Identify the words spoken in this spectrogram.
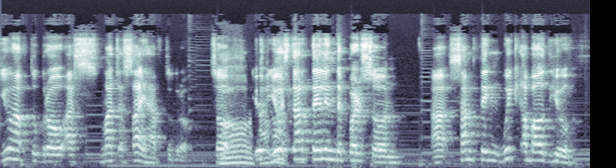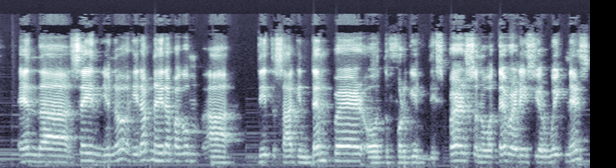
you have to grow as much as I have to grow. So Oo, you tama. you start telling the person uh, something weak about you and uh, saying, you know, hirap na hirap ako uh, dito sa akin temper or to forgive this person or whatever it is your weakness.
